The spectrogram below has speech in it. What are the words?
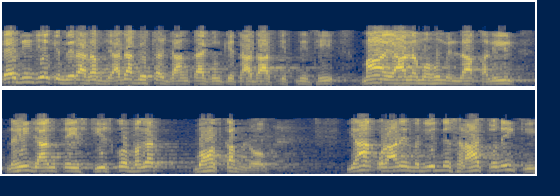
कह दीजिए कि मेरा रब ज़्यादा बेहतर जानता है कि उनकी तादाद कितनी थी। माँ आलम इल्ला कलील। नहीं जानते इस चीज़ को, मगर बहुत कम लोग। यहाँ कुरान मजीद ने सलाहत तो नहीं की,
